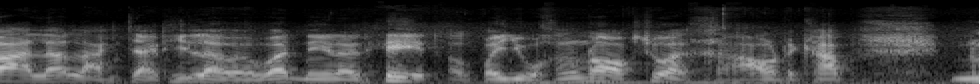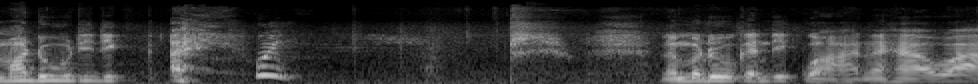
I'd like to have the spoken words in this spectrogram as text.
บ้านแล้วหลังจากที่เราแบบว่าเนรเทศออกไปอยู่ข้างนอกชั่วขาวนะครับ มาดูดีๆไอ้ยหุ้ยแล้วมาดูกันดีกว่านะฮะว่า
